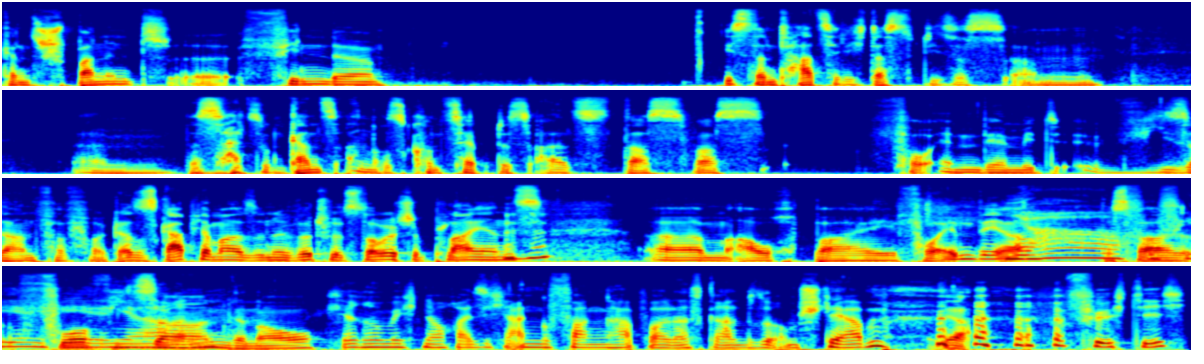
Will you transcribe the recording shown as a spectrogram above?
ganz spannend äh, finde, ist dann tatsächlich, dass du dieses, ähm, ähm, dass es halt so ein ganz anderes Konzept ist als das, was VMware mit Visan verfolgt. Also es gab ja mal so eine Virtual Storage Appliance, ähm, auch bei VMware. Ja, das vor war vielen, vor vielen Visan, Jahren. genau. Ich erinnere mich noch, als ich angefangen habe, war das gerade so am Sterben, Ja. fürchte ich.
